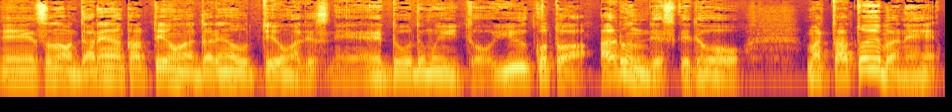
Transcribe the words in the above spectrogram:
うん、えー、その誰が買ってようが誰が売ってようがですね、どうでもいいということはあるんですけど、まあ例えばね、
